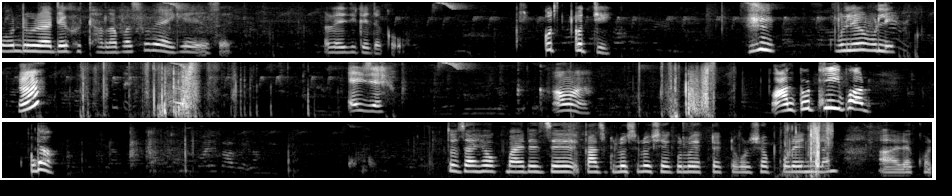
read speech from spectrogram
বন্ধুরা দেখো থালা বাসন রেখে গেছে। আর এইদিকে দেখো কুচকুচি বলি বলি হ্যাঁ? এই যে আমার থ্রি ফোর দাও। তো যাই হোক বাইরে যে কাজগুলো ছিল সেগুলো একটা একটা করে সব করে নিলাম। আর এখন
